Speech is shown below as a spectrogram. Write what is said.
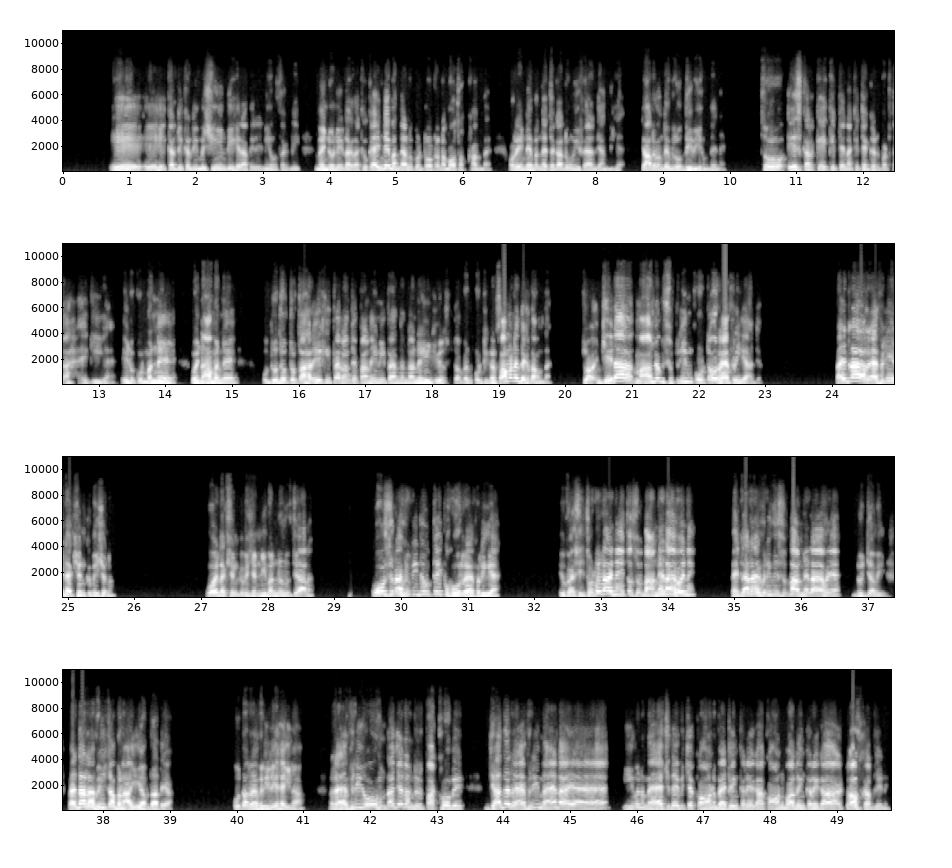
ਇਹ ਇਹ ਕੱਲੀ ਕੱਲੀ ਮਸ਼ੀਨ ਦੀ ਹੇਰਾਫੇਰੀ ਨਹੀਂ ਹੋ ਸਕਦੀ। ਮੈਨੂੰ ਨਹੀਂ ਲੱਗਦਾ ਕਿਉਂਕਿ ਇੰਨੇ ਬੰਦਿਆਂ ਨੂੰ ਕੰਟਰੋਲ ਕਰਨਾ ਬਹੁਤ ਔਖਾ ਹੁੰਦਾ ਹੈ ਔਰ ਇੰਨੇ ਬੰਦੇ 'ਚ ਗੱਲ ਉਹੀ ਫੈਲ ਜਾਂਦੀ ਹੈ। ਚਾਰ ਬੰਦੇ ਵਿਰੋਧੀ ਵੀ ਹੁੰਦੇ ਨੇ। ਸੋ ਇਸ ਕਰਕੇ ਕਿਤੇ ਨਾ ਕਿਤੇ ਗੜਬੜਤਾ ਹੈਗੀ ਹੈ। ਇਹਨੂੰ ਕੋਈ ਮੰਨੇ ਕੋਈ ਨਾ ਮੰਨੇ ਉਹ ਦੁੱਧ ਉੱਤੋਂ ਤਾਂ ਹਰੇਕ ਹੀ ਪੈਰਾਂ ਤੇ ਪਾਣੀ ਨਹੀਂ ਪੈਣ ਦਿੰਦਾ ਨਹੀਂ ਜੀ ਉਸ ਤਾਂ ਬਿਲਕੁਲ ਠੀਕ ਸਾਹਮਣੇ ਦਿਖਦਾ ਹੁੰਦਾ ਸੋ ਜਿਹੜਾ ਮਾਨਯੋਗ ਸੁਪਰੀਮ ਕੋਰਟ ਆ, ਉਹ ਰੈਫਰੀ ਹੈ ਅੱਜ। ਪਹਿਲਾ ਰੈਫਰੀ ਇਲੈਕਸ਼ਨ ਕਮਿਸ਼ਨ ਉਹ ਇਲੈਕਸ਼ਨ ਕਮਿਸ਼ਨ ਨਹੀਂ ਮੰਨਣ ਨੂੰ ਤਿਆਰ। ਉਸ ਰੈਫਰੀ ਦੇ ਉੱਤੇ ਇੱਕ ਹੋਰ ਰੈਫਰੀ ਹੈ। ਕਿਉਂਕਿ ਅਸੀਂ ਥੋੜਾ ਲਾਏ ਨੇ, ਇਹ ਤਾਂ ਸੰਵਿਧਾਨ ਨੇ ਲਾਏ ਹੋਏ ਨੇ। ਪਹਿਲਾ ਰੈਫਰੀ ਵੀ ਸੰਵਿਧਾਨ ਨੇ ਲਾਇਆ ਹੋਇਆ, ਦੂਜਾ ਵੀ। ਪਹਿਲਾ ਰੈਫਰੀ ਤਾਂ ਬਣਾਈ ਆਪਦਾ ਦਿਆ ਉਹ ਤਾਂ ਰੈਫਰੀ ਰਿਹਾ ਹੀ ਨਾ। ਰੈਫਰੀ ਉਹ ਹੁੰਦਾ ਜਿਹੜਾ ਨਿਰਪੱਖ ਹੋਵੇ। ਜਦ ਰੈਫਰੀ ਮੈਂ ਲਾਇਆ ਹੈ ਈਵਨ ਮੈਚ ਦੇ ਵਿੱਚ ਕੌਣ ਬੈਟਿੰਗ ਕਰੇਗਾ, ਕੌਣ ਬੋਲਿੰਗ ਕਰੇਗਾ ਟਾਸ ਕਰਦੇ ਨੇ।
